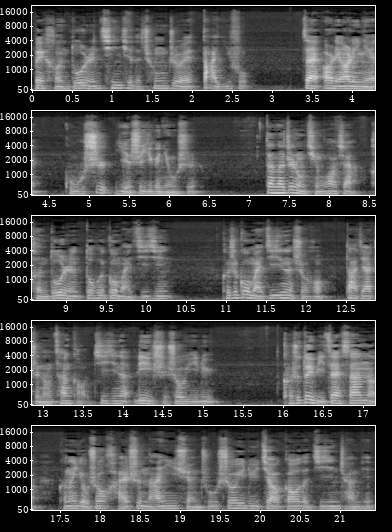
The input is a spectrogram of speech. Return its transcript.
被很多人亲切地称之为“大姨父”。在2020年，股市也是一个牛市，但在这种情况下，很多人都会购买基金。可是购买基金的时候，大家只能参考基金的历史收益率。可是对比再三呢，可能有时候还是难以选出收益率较高的基金产品。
